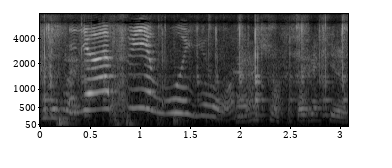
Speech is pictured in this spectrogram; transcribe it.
Я фигую. Хорошо, фотографирую.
